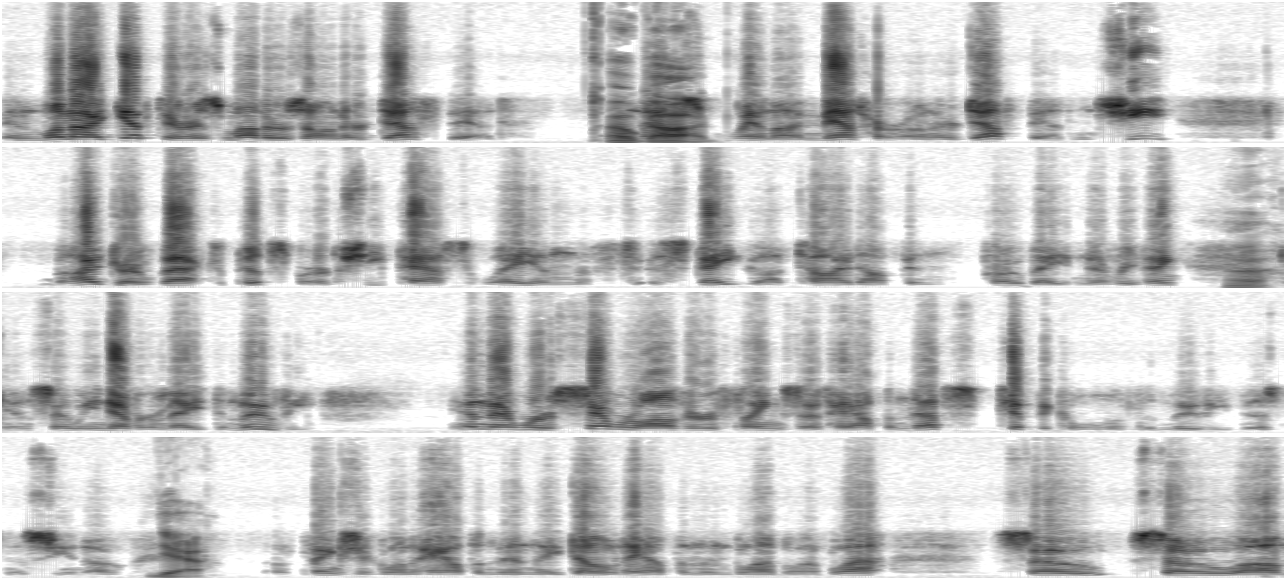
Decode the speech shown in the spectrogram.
and when I get there, his mother's on her deathbed. Oh And God. When I met her on her deathbed, and she, I drove back to Pittsburgh. She passed away, and the estate got tied up in probate and everything, Ugh. and so we never made the movie. And there were several other things that happened. That's typical of the movie business, you know Yeah. things are going to happen, then they don't happen, and blah blah blah. So so um,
